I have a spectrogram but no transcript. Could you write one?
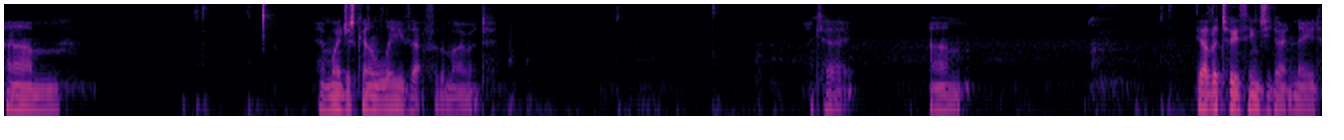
Um, and we're just going to leave that for the moment. Okay. Um, the other two things you don't need.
